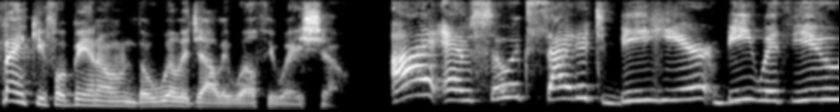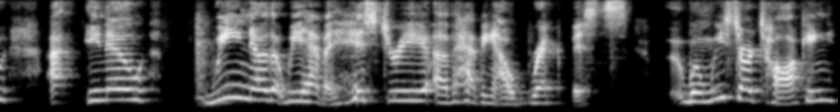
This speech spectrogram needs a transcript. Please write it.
thank you for being on the Willie Jolley Wealthy Way show. I am so excited to be here, be with you. Uh, you know, we know that we have a history of having our breakfasts. When we start talking,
